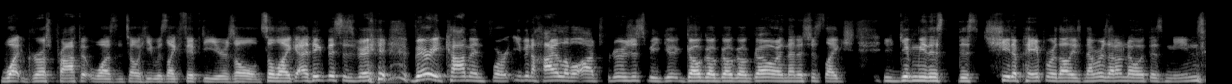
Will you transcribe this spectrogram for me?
what gross profit was until he was like 50 years old. So like I think this is very very common for even high level entrepreneurs just to be go go go go go and then it's just like you give me this this sheet of paper with all these numbers. I don't know what this means.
